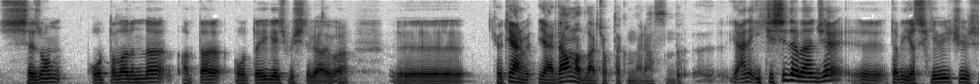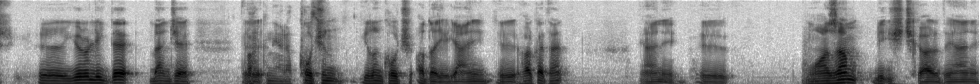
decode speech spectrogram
sezon ortalarında hatta ortayı geçmişti galiba. E, Kötü yer, yerde almadılar çok takımları aslında. yani ikisi de bence e, tabii Yasikevicius e, Euroleague'de bence e, koçun yılın koç adayı. Yani e, hakikaten yani e, muazzam bir iş çıkardı yani.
